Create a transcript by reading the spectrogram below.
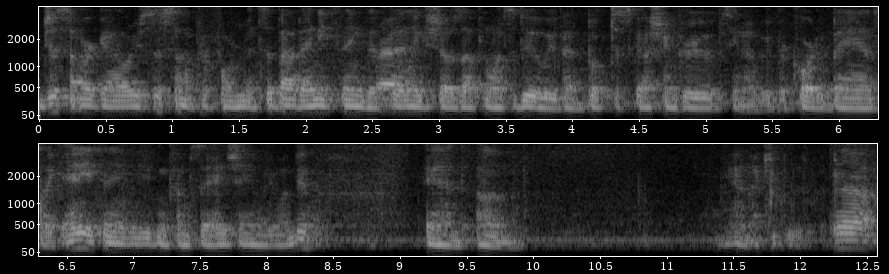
just our galleries, just not performance. It's about anything that Right. Billings shows up and wants to do. We've had book discussion groups. You know, we've recorded bands. Like anything, you can come say, "Hey, Shane, what do you want to do?" And um, man, I keep losing. it. No,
